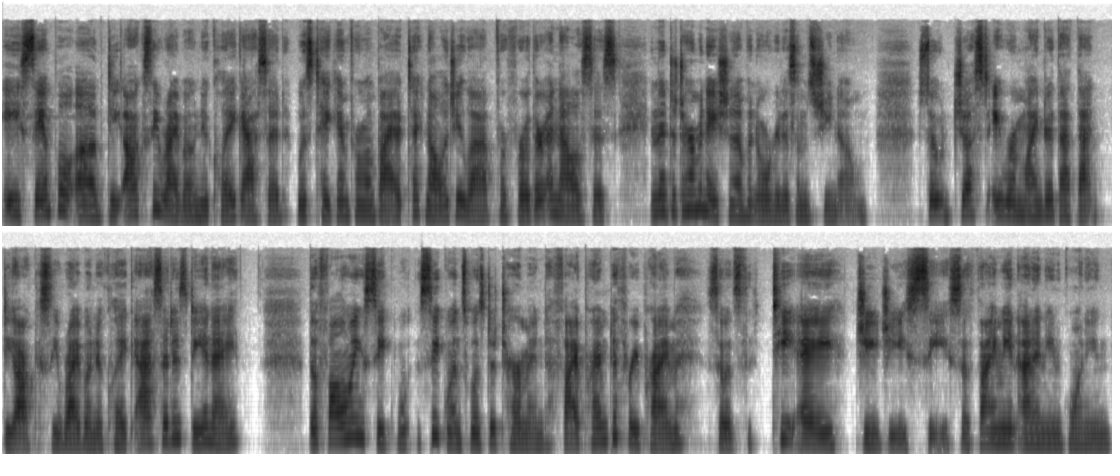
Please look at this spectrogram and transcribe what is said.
A sample of deoxyribonucleic acid was taken from a biotechnology lab for further analysis in the determination of an organism's genome. So, just a reminder that that deoxyribonucleic acid is DNA. The following sequ- sequence was determined 5' to 3', so it's TAGGC, so thymine, adenine, guanine,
